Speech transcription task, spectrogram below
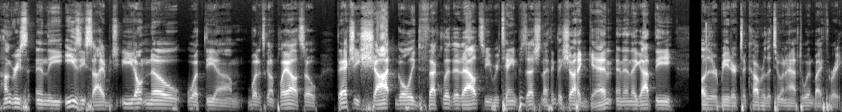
Hungary's in the easy side, but you don't know what the um what it's going to play out. So they actually shot goalie deflected it out, so you retain possession. I think they shot again, and then they got the buzzer beater to cover the two and a half to win by three.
